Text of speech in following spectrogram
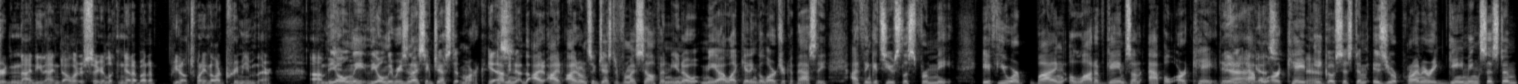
199 dollars. So you're looking at about a you know 20 dollar premium there. Um, The only the only reason I suggest it, Mark. Yes. I mean, I, I I don't suggest it for myself, and you know me, I like getting the larger capacity. I think it's useless for me. If you are buying a lot of games on Apple Arcade, if Yeah, the Apple. Arcade Yeah. ecosystem is your primary gaming system,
